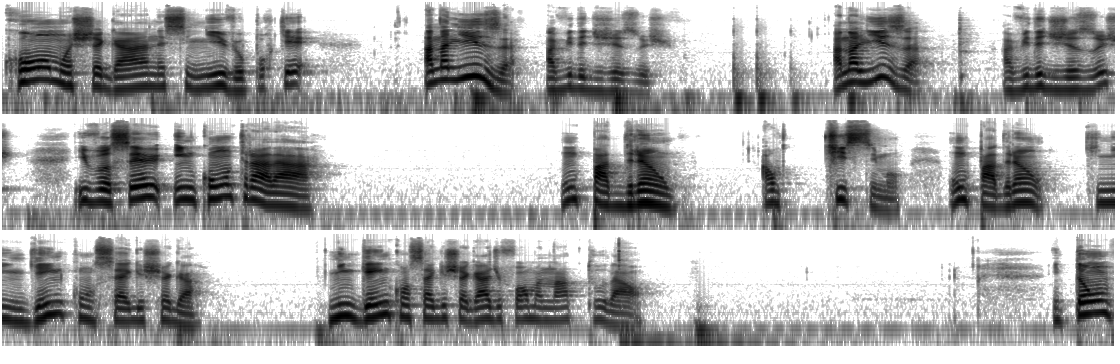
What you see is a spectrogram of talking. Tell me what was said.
como chegar nesse nível, porque analisa a vida de Jesus. Analisa a vida de Jesus e você encontrará um padrão altíssimo, um padrão que ninguém consegue chegar. Ninguém consegue chegar de forma natural. Então,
